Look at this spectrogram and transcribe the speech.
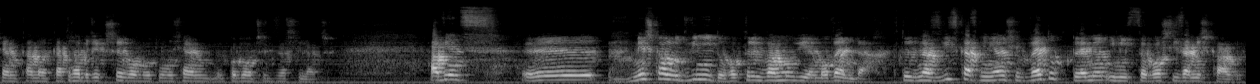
Musiałem kamerka, trochę będzie krzywo, bo tu musiałem podłączyć zasilacz. A więc yy, mieszkał Ludwinidów, o których Wam mówiłem, o Wędach, których nazwiska zmieniają się według plemion i miejscowości zamieszkałych.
